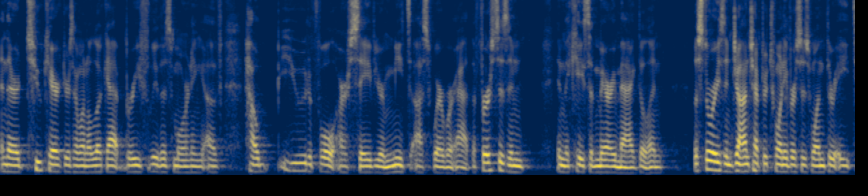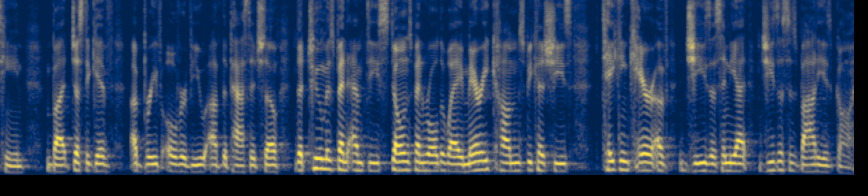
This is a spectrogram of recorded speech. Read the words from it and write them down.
And there are two characters I want to look at briefly this morning of how beautiful our Savior meets us where we're at. The first is in, in the case of Mary Magdalene. The story is in John chapter 20, verses 1 through 18. But just to give a brief overview of the passage. So the tomb has been empty, stone's been rolled away. Mary comes because she's taking care of Jesus, and yet Jesus' body is gone.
